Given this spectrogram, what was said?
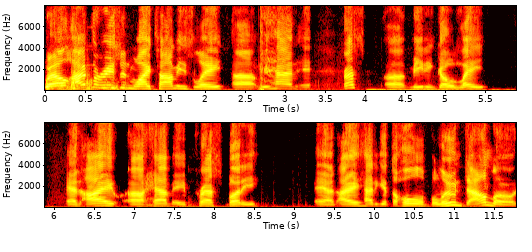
Well, I'm the reason why Tommy's late. Uh, we had a press uh, meeting go late, and I uh, have a press buddy, and I had to get the whole balloon download.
